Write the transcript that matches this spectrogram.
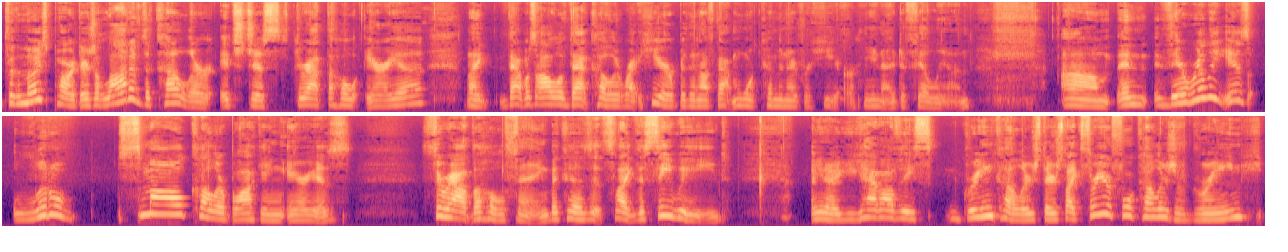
for the most part, there's a lot of the color. It's just throughout the whole area. Like, that was all of that color right here, but then I've got more coming over here, you know, to fill in. Um, and there really is little, small color blocking areas throughout the whole thing because it's like the seaweed. You know, you have all these green colors. There's like three or four colors of green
